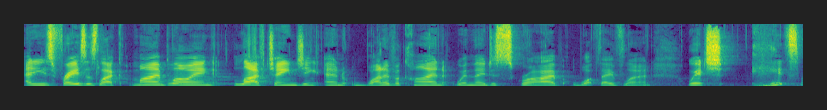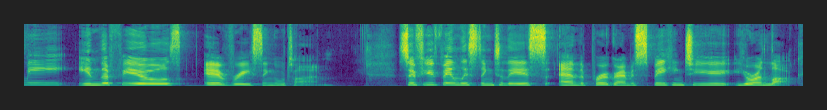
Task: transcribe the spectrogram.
and use phrases like mind blowing, life changing, and one of a kind when they describe what they've learned, which hits me in the feels every single time. So, if you've been listening to this and the program is speaking to you, you're in luck.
